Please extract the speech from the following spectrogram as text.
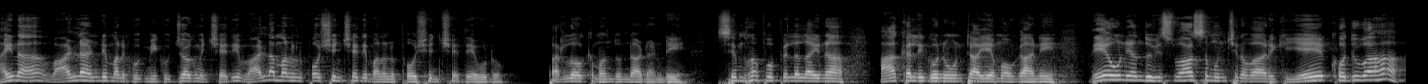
అయినా వాళ్ళ అండి మనకు మీకు ఉద్యోగం ఇచ్చేది వాళ్ళ మనల్ని పోషించేది మనల్ని పోషించే దేవుడు పరలోకమందు ఉన్నాడండి సింహపు పిల్లలైనా ఆకలి గొని ఉంటాయేమో కానీ దేవుని అందు విశ్వాసం ఉంచిన వారికి ఏ కొదువా?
